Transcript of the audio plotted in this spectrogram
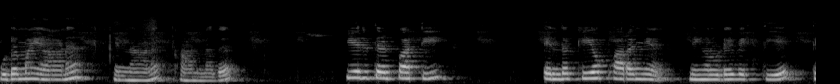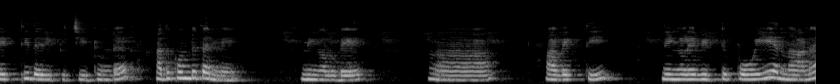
ഉടമയാണ് എന്നാണ് കാണുന്നത്. ഈ ഒരു തേർഡ് പാർട്ടി എന്തൊക്കെയോ പറഞ്ഞ് നിങ്ങളുടെ വ്യക്തിയെ തെറ്റിദ്ധരിപ്പിച്ചിട്ടുണ്ട്. അതുകൊണ്ട് തന്നെ നിങ്ങളുടെ ആ, വ്യക്തി നിങ്ങളെ വിട്ടുപോയി എന്നാണ്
